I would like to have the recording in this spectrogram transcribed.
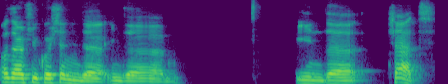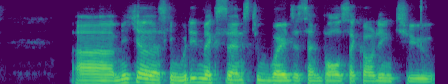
Oh, there are a few questions in the in the in the chat. Uh, Michael asking, would it make sense to weight the samples according to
